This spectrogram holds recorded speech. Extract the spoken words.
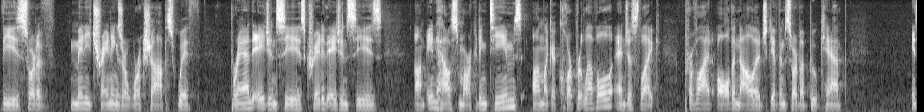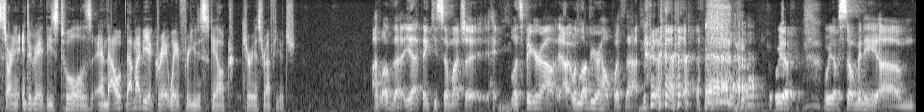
these sort of mini trainings or workshops with brand agencies, creative agencies, um, in-house marketing teams on like a corporate level, and just like provide all the knowledge, give them sort of a boot camp in starting to integrate these tools, and that that might be a great way for you to scale Curious Refuge. I love that. Yeah, thank you so much. Uh, hey, let's figure out. I would love your help with that. we have we have so many um,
